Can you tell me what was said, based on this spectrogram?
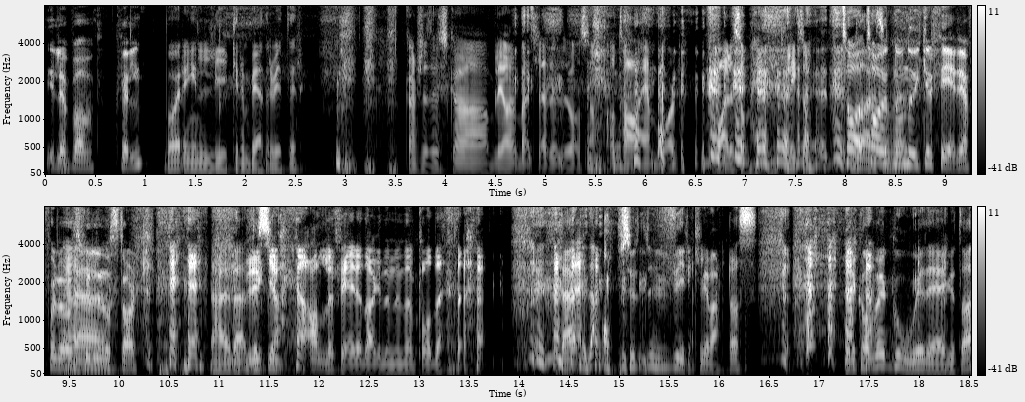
i løpet av kvelden? Bård, ingen liker en bedreviter. Kanskje du skal bli arbeidsledig du også, og ta en board. Bare som hevn, liksom. Ta, ta ut noen uker ferie for å Ja. spille Lost Ark. Bruk Bruke alle feriedagene dine på dette. det, er, det er absolutt virkelig verdt det, ass. Dere kommer med gode ideer, gutta.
